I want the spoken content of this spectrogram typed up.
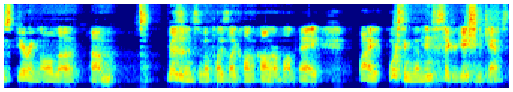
scaring all the, um, residents of a place like Hong Kong or Bombay by forcing them into segregation camps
